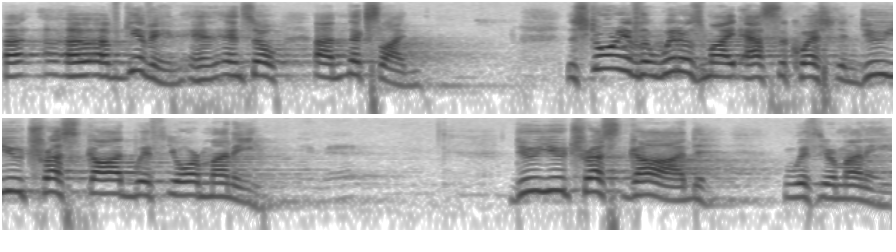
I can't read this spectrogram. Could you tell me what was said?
uh, uh, of giving. And, and so, um, next slide. The story of the widow's mite asks the question Do you trust God with your money? Amen. Do you trust God with your money?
